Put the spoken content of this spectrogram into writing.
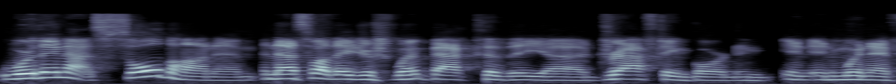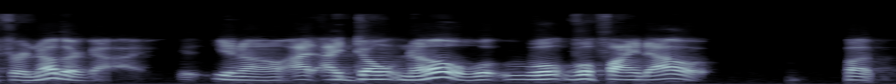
were they not sold on him? And that's why they just went back to the uh, drafting board and, and, and, went after another guy. You know, I, I don't know. We'll, we'll find out, but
